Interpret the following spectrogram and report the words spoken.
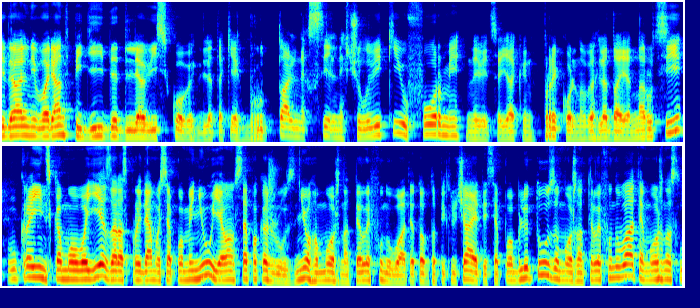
ідеальний варіант підійде для військових, для таких брутальних, сильних чоловіків в формі. Дивіться, як він прикольно виглядає на руці. Українська мова є. Зараз пройдемося по меню. Я вам все покажу. З нього можна телефонувати, тобто підключаєтеся по блютузу, можна телефонувати, можна слухати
